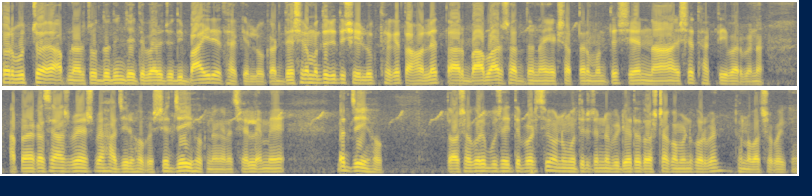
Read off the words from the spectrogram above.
সর্বোচ্চ আপনার চোদ্দ দিন যেতে পারে যদি বাইরে থাকে লোক। আর দেশের মধ্যে যদি সেই লোক থাকে, তাহলে তার বাবার সাধ্য নাই এক সপ্তাহের মধ্যে সে না এসে থাকতেই পারবে না। আপনার কাছে আসবে আসবে, হাজির হবে। সে যেই হোক না কেন, ছেলে, মেয়ে বা যেই হোক। তো আশা করি বুঝাইতে পারছি। অনুমতির জন্য ভিডিওতে দশটা কমেন্ট করবেন। ধন্যবাদ সবাইকে।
